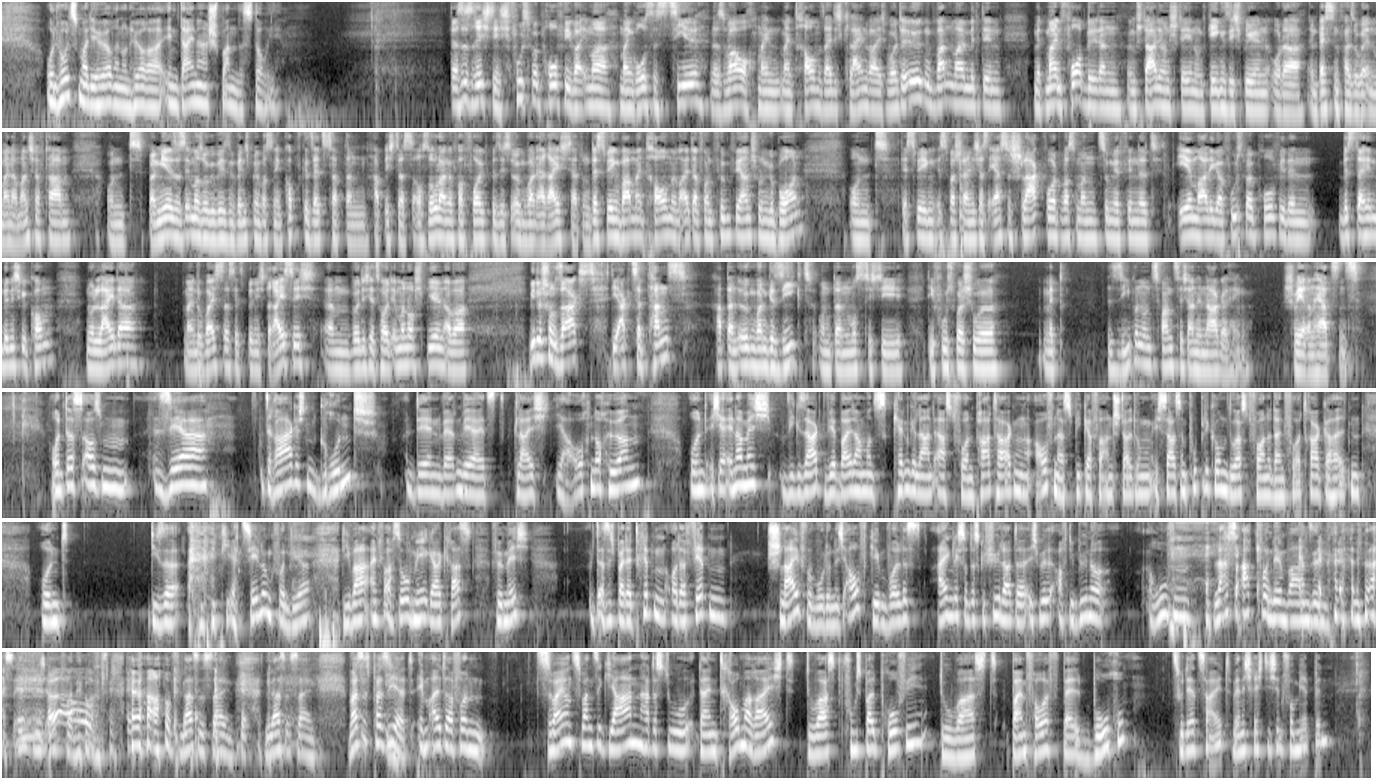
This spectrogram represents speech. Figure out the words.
und holst mal die Hörerinnen und Hörer in deine spannende Story. Das ist richtig. Fußballprofi war immer mein großes Ziel. Das war auch mein, mein Traum, seit ich klein war. Ich wollte irgendwann mal mit den mit meinen Vorbildern im Stadion stehen und gegen sie spielen oder im besten Fall sogar in meiner Mannschaft haben. Und bei mir ist es immer so gewesen, wenn ich mir was in den Kopf gesetzt habe, dann habe ich das auch so lange verfolgt, bis ich es irgendwann erreicht hat. Und deswegen war mein Traum im Alter von fünf Jahren schon geboren. Und deswegen ist wahrscheinlich das erste Schlagwort, was man zu mir findet, ehemaliger Fußballprofi, denn bis dahin bin ich gekommen. Nur leider, ich meine, du weißt das, jetzt bin ich 30, ähm, würde ich jetzt heute immer noch spielen, aber wie du schon sagst, die Akzeptanz hat dann irgendwann gesiegt und dann musste ich die, die Fußballschuhe mit 27 an den Nagel hängen. Schweren Herzens. Und das aus einem sehr tragischen Grund, den werden wir jetzt gleich ja auch noch hören. Und ich erinnere mich, wie gesagt, wir beide haben uns kennengelernt erst vor ein paar Tagen auf einer Speaker-Veranstaltung. Ich saß im Publikum, du hast vorne deinen Vortrag gehalten und diese, die Erzählung von dir, die war einfach so mega krass für mich, dass ich bei der dritten oder vierten Schleife, wo du nicht aufgeben wolltest, eigentlich so das Gefühl hatte, ich will auf die Bühne rufen, lass ab von dem Wahnsinn. lass endlich ab von dem Wahnsinn. Hör auf, lass es sein. Lass es sein. Was ist passiert? Im Alter von 22 Jahren hattest du deinen Traum erreicht. Du warst Fußballprofi. Du warst beim VfL Bochum zu der Zeit, wenn ich richtig informiert bin.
